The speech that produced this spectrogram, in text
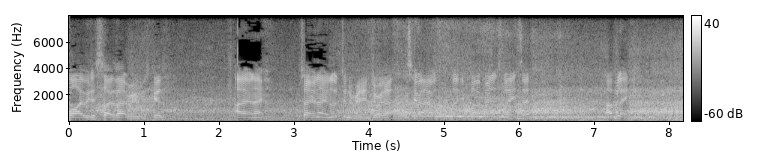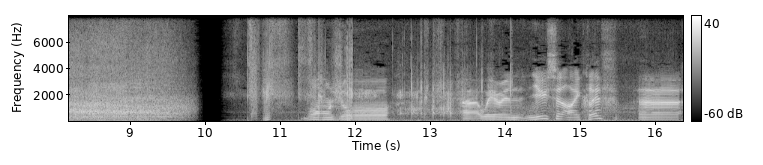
why we decided that route was good. I don't know. So, no, I didn't really enjoy that. Two hours and 35 minutes later. Lovely. Bonjour. Uh, we're in Newton Aycliffe, uh,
